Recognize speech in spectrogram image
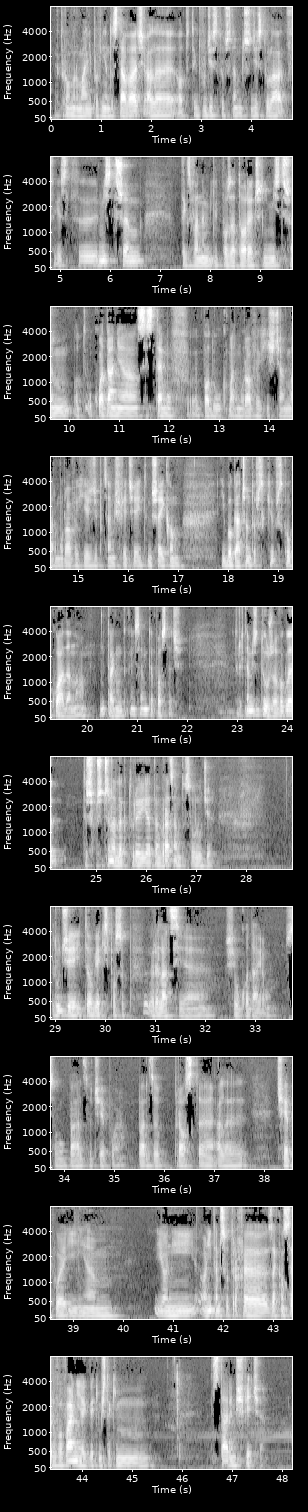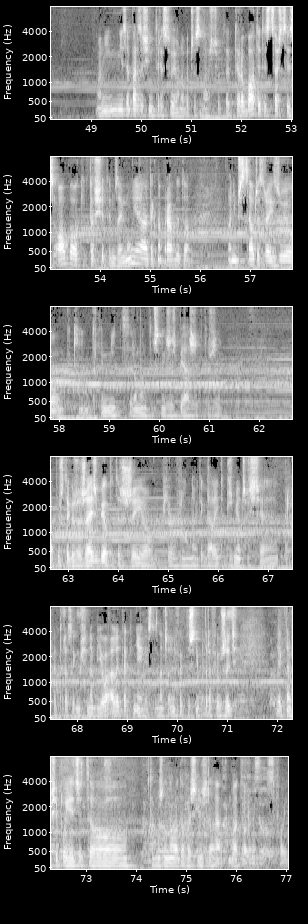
którą normalnie powinien dostawać, ale od tych 20 czy tam 30 lat jest e, mistrzem tak zwanym il posatore, czyli mistrzem od układania systemów podłóg marmurowych i ścian marmurowych. Jeździ po całym świecie i tym szejkom i bogaczem to wszystko, wszystko układa. No. no tak, no taka niesamowita postać, których tam jest dużo. W ogóle też przyczyna, dla której ja tam wracam, to są ludzie. Ludzie i to, w jaki sposób relacje się układają, są bardzo ciepłe, bardzo proste, ale ciepłe i, um, i oni, oni tam są trochę zakonserwowani jak w jakimś takim starym świecie. Oni nie za bardzo się interesują nowoczesnością. Te, te, roboty to jest coś, co jest obok i ktoś się tym zajmuje, ale tak naprawdę to oni przez cały czas realizują taki trochę mit romantycznych rzeźbiarzy, którzy oprócz tego, że rzeźbią, to też żyją, piją wino i tak dalej. To brzmi oczywiście trochę teraz jakbym się nabijała, ale tak nie jest. To znaczy oni faktycznie potrafią żyć. Jak tam się pojedzie, to, to można naładować nieźle akumulatory swoje.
